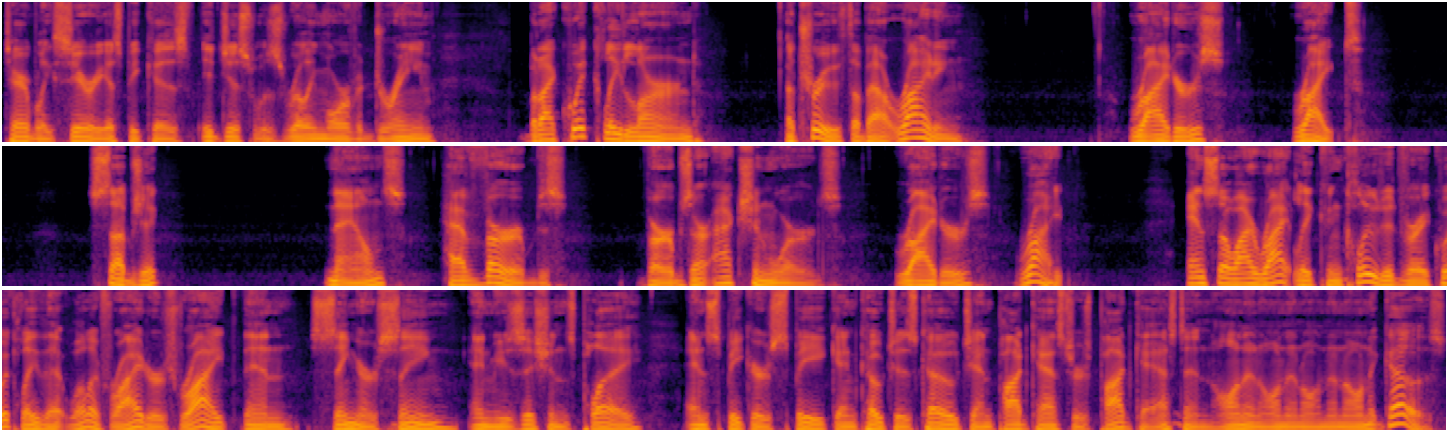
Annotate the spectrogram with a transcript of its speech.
terribly serious because it just was really more of a dream. But I quickly learned a truth about writing. Writers write. Subject, nouns have verbs. Verbs are action words. Writers write. And so I rightly concluded very quickly that, well, if writers write, then singers sing, and musicians play, and speakers speak, and coaches coach, and podcasters podcast, and on and on and on and on it goes.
